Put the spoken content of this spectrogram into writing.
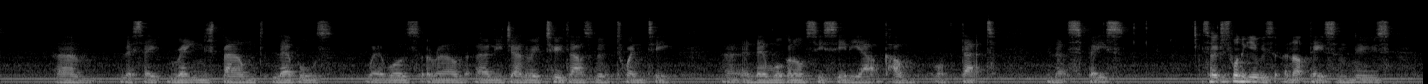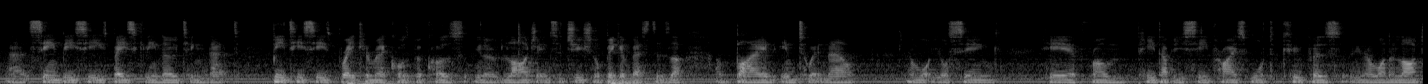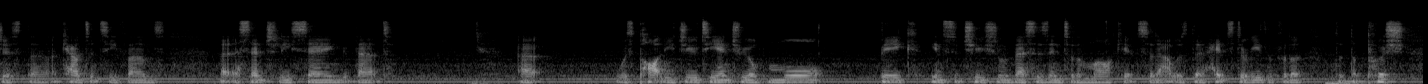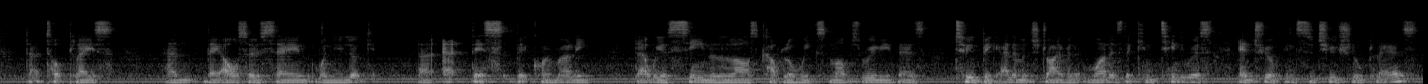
um, let's say range bound levels where it was around early January 2020 uh, and then we're going to obviously see the outcome of that in that space so I just want to give you an update, some news. Uh, CNBC is basically noting that BTC is breaking records because you know larger institutional big investors are, are buying into it now. And what you're seeing here from PwC, Price Water Coopers, you know one of the largest uh, accountancy firms, uh, essentially saying that uh, was partly due to entry of more big institutional investors into the market. So that was the hence the reason for the, the, the push that took place. And they also saying when you look uh, at this Bitcoin rally, that we have seen in the last couple of weeks, months. Really, there's two big elements driving it. One is the continuous entry of institutional players,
